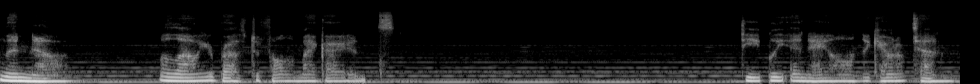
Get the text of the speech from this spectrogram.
Then now, allow your breath to follow my guidance. Deeply inhale on the count of 10.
